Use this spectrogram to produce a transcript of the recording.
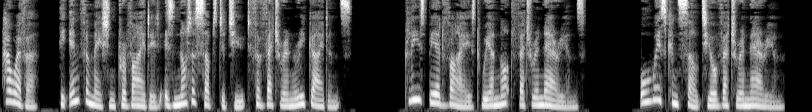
However, the information provided is not a substitute for veterinary guidance. Please be advised we are not veterinarians. Always consult your veterinarian.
